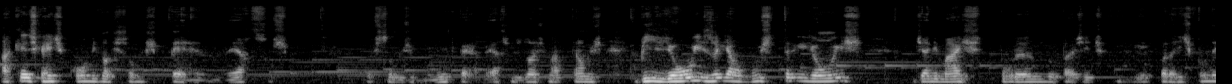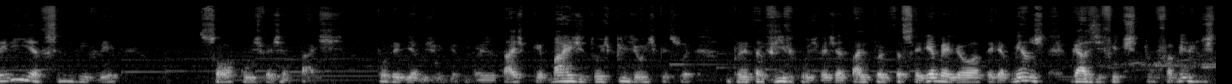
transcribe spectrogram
aqueles que a gente come, nós somos perversos. Nós somos muito perversos. Nós matamos bilhões e alguns trilhões de animais por ano para a gente comer, quando a gente poderia sim viver só com os vegetais. Poderíamos viver com vegetais, porque mais de 2 bilhões de pessoas no planeta vivem com os vegetais, o planeta seria melhor, teria menos gases de efeito estufa, menos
